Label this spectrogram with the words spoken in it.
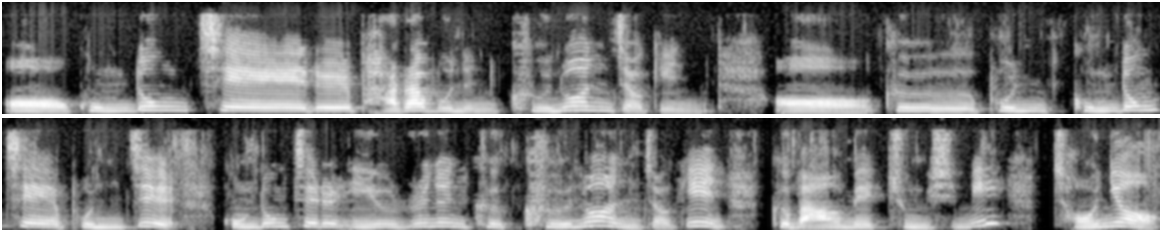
어, 공동체를 바라보는 근원적인 어, 그 본, 공동체의 본질, 공동체를 이루는 그 근원적인 그 마음의 중심이 전혀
